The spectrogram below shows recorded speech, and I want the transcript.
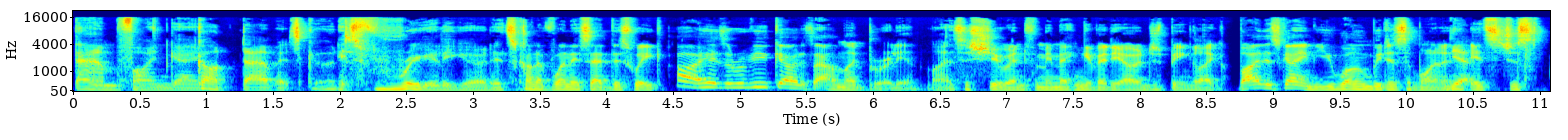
damn fine game. God damn, it's good. It's really good. It's kind of when they said this week, oh, here's a review code. It's out. I'm like, brilliant. Like, it's a shoe in for me making a video and just being like, buy this game. You won't be disappointed. Yeah. It's just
